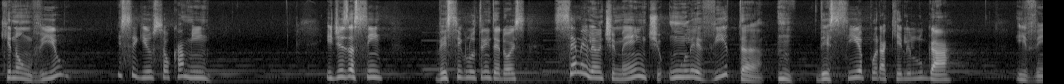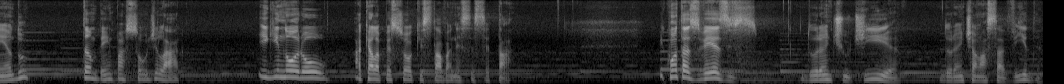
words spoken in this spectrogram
que não viu e seguiu seu caminho. E diz assim, versículo 32, semelhantemente, um levita descia por aquele lugar e vendo, também passou de largo. Ignorou aquela pessoa que estava necessitada. E quantas vezes, durante o dia, durante a nossa vida,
